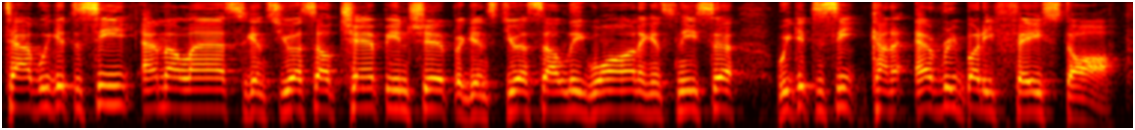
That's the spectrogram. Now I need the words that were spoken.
Tab, we get to see MLS against USL Championship, against USL League One, against NISA. We get to see kind of everybody faced off.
